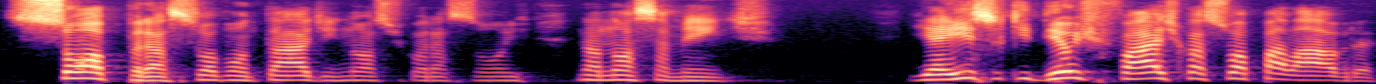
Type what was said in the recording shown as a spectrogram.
sopra a sua vontade em nossos corações, na nossa mente. E é isso que Deus faz com a sua palavra.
